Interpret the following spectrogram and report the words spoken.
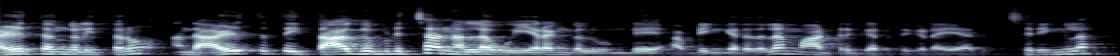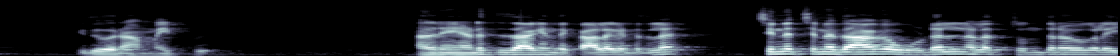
அழுத்தங்களை தரும். அந்த அழுத்தத்தை தாக்கு பிடிச்சா நல்ல உயரங்கள் உண்டு அப்படிங்கிறதுல மாற்றுக்கிறது கிடையாது. சரிங்களா? இது ஒரு அமைப்பு. அதனை அடுத்ததாக இந்த காலகட்டத்தில் சின்ன சின்னதாக உடல்நல தொந்தரவுகளை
